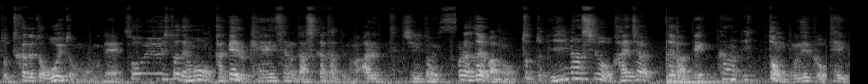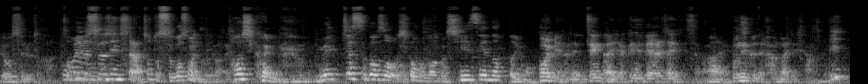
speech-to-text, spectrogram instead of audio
どっちかというと多いと思うので、そういう人でも書ける権威性の出し方っていうのがあるんですよ。知りたいですこれ例えばもうちょっと言い回しを変えちゃう例えば月間1トンお肉を提供するとかそういう数字にしたらちょっとすごそうに見えません確かに。めっちゃすごそう。しかもなんか新鮮だった今。こういう意味でね前回焼肉やりたいって言ってたから、はい。お肉で考えてきたんですけど1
